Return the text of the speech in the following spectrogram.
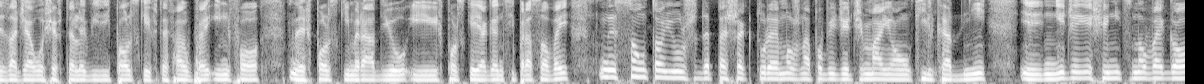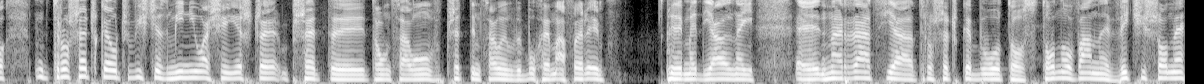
zadziało się w telewizji polskiej, w TVP Info, w Polskim Radiu i w Polskiej Agencji Prasowej, są to już depesze, które można powiedzieć mają kilka dni, nie dzieje się nic nowego, Troszeczkę oczywiście zmieniła się jeszcze przed y, tą całą, przed tym całym wybuchem afery medialnej e, narracja, troszeczkę było to stonowane, wyciszone,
